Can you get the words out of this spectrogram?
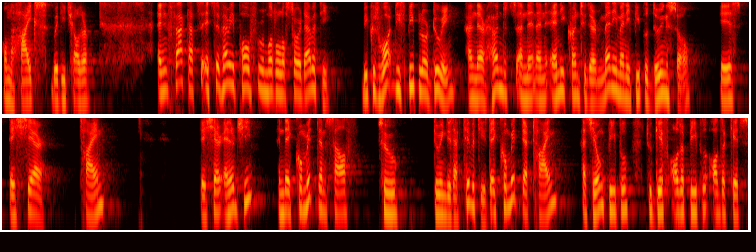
on hikes with each other. And in fact, that's it's a very powerful model of solidarity because what these people are doing, and there are hundreds, and in any country there are many, many people doing so, is they share time, they share energy, and they commit themselves to doing these activities. They commit their time as young people to give other people, other kids,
